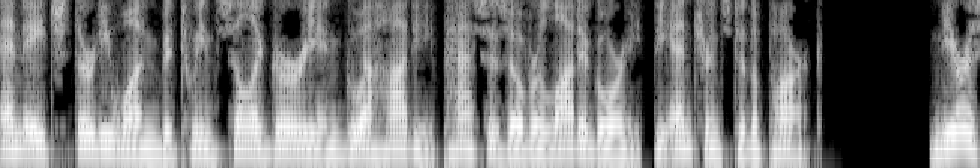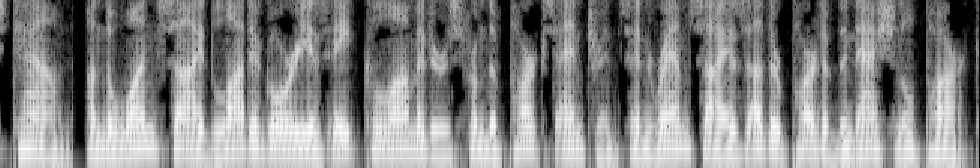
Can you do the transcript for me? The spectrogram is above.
NH31 between Siliguri and Guwahati passes over Lataguri, the entrance to the park. Nearest town, on the one side Lataguri is 8 km from the park's entrance and Ramsai is other part of the national park.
